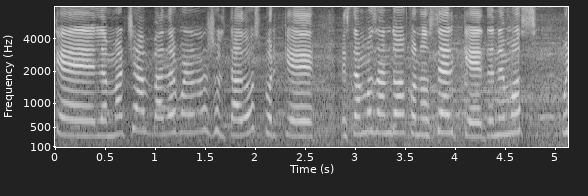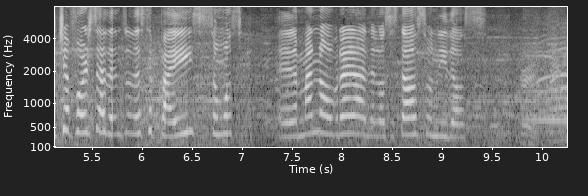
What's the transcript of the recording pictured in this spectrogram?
que la marcha va a dar buenos resultados porque estamos dando a conocer que tenemos mucha fuerza dentro de este país, somos eh, la mano obrera de los Estados Unidos. For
